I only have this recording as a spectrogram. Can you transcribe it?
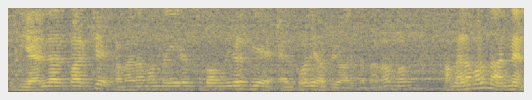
Şimdi yerler parke, kameraman da yere su damlıyor diye el kol yapıyor arkadan ama kameraman da annem.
